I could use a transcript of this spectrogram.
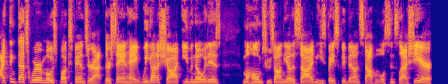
I think that's where most Bucs fans are at. They're saying, "Hey, we got a shot, even though it is Mahomes who's on the other side, and he's basically been unstoppable since last year."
